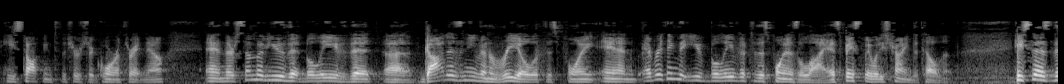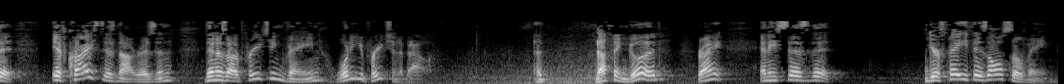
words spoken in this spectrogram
He's talking to the church at Corinth right now. And there's some of you that believe that uh, God isn't even real at this point, and everything that you've believed up to this point is a lie. It's basically what he's trying to tell them. He says that if Christ is not risen, then is our preaching vain? What are you preaching about? Uh, nothing good, right? And he says that your faith is also vain.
